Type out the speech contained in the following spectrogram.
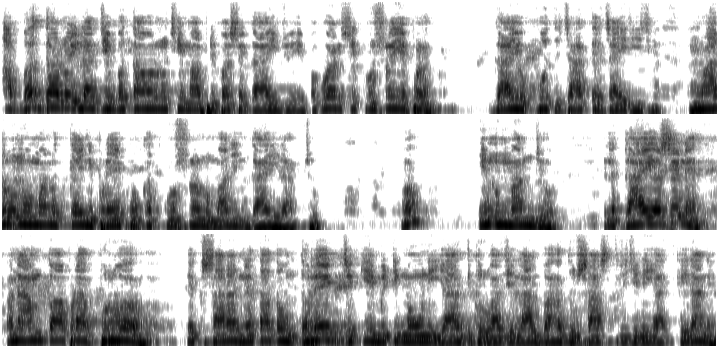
આ બધાનો ઈલાજ જે બતાવવાનો છે એમાં આપણી પાસે ગાય જોઈએ. ભગવાન શ્રી કૃષ્ણએ પણ ગાયો ખુદ જાતે ચાયરી છે. મારું નો માનો કંઈ નહીં, પણ એક વખત કૃષ્ણનું માનીને ગાય રાખજો. હ? એનું માનજો. એટલે ગાય હશે ને, અને આમ તો આપણા પૂર્વ એક સારા નેતા તો હું દરેક જગ્યાએ મિટિંગમાં હું યાદ કરું. આજે લાલ બહાદુર શાસ્ત્રીજીને યાદ કર્યા ને,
